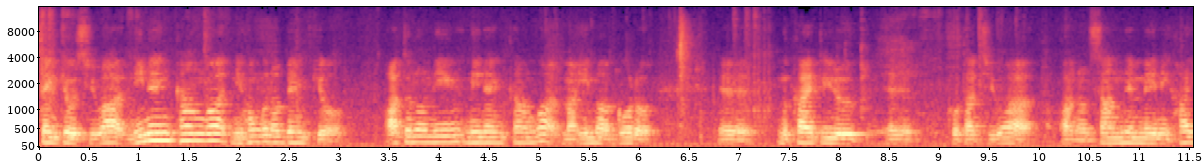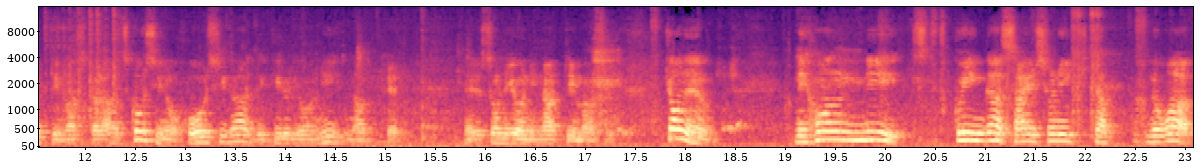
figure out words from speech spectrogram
宣教師は2年間は日本語の勉強。あとの 2, 2年間は、まあ、今頃、えー、迎えている、えー、子たちはあの3年目に入っていますから少しの奉仕ができるようになって、え、そのようになっています。去年日本に福音が最初に来たのは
